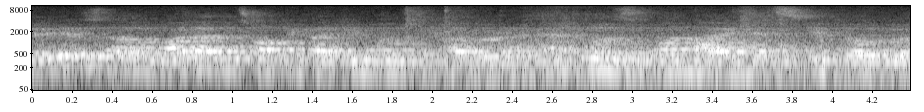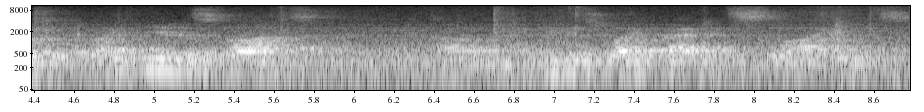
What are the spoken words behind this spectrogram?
There is uh, one other topic I do want to cover, and that was one I had skipped over right near the start. Um, I think it's right back at slides.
